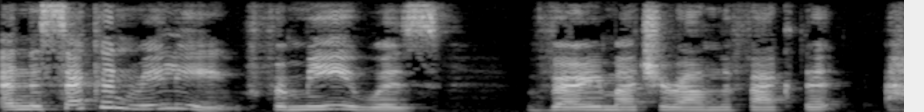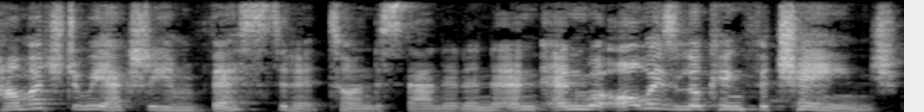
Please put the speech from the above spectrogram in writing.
And the second, really, for me, was very much around the fact that how much do we actually invest in it to understand it? And and and we're always looking for change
